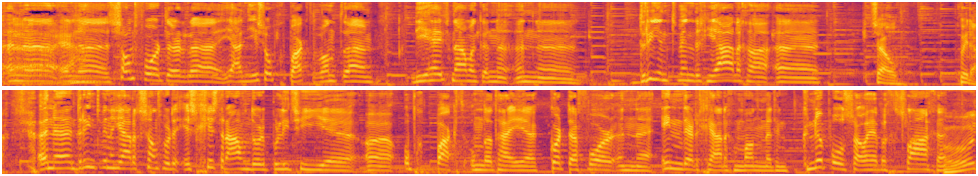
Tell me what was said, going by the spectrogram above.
Ja, een, eh een eh, Zandvoorter, eh, ja, die is opgepakt. Want die heeft namelijk een, een eh, 23-jarige... eh, zo, goeiedag. Een eh 23-jarige Zandvoorter is gisteravond door de politie eh, eh, opgepakt. Omdat hij eh, kort daarvoor een eh, 31-jarige man met een knuppel zou hebben geslagen.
